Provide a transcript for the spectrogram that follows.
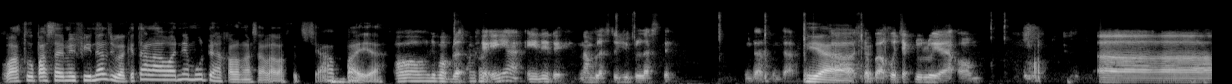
waktu pas semifinal juga kita lawannya mudah kalau nggak salah waktu itu siapa ya Oh, 15. Kayaknya ini deh, 16-17 deh. Bentar, bentar. iya Eh, coba aku cek dulu ya, Om. Eh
